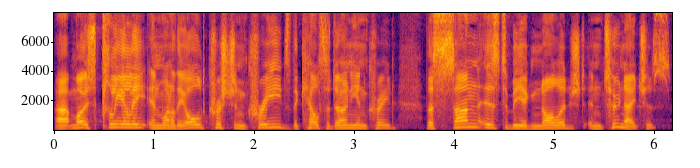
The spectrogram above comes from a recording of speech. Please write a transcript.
Uh, most clearly in one of the old Christian creeds, the Chalcedonian Creed, the Son is to be acknowledged in two natures,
